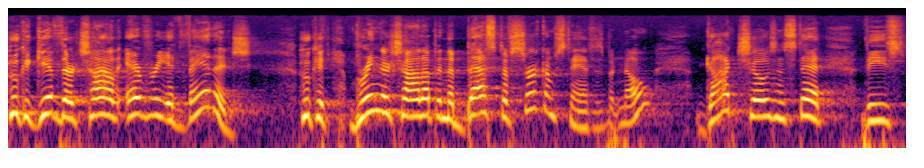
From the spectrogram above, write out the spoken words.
who could give their child every advantage, who could bring their child up in the best of circumstances. But no, God chose instead these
